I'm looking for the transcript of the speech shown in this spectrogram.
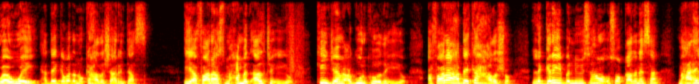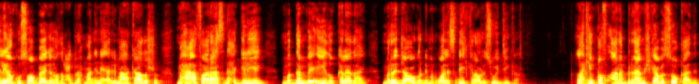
waa wey. Hadday gabadhan ka hadasho arrintaas. Iyo afaarahaas maxamed aalte iyo kin jaamac guurkooda iyo afaaraha hadday ka hadasho la garayba news ahaan waa u soo qaadanaysaa? Maxaa xilligan ku soo beegay hodan cabdiraxmaan inay arrimaha ka hadasho? Maxaa afaarahaas dhexgeliyey ma danbay iyadu ka leedahay? Ma raja oga dhiman? Waa la isdhihi karaa waa la isweydiin karaa? Laakiin qof aanan barnaamijkaaba soo qaadin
